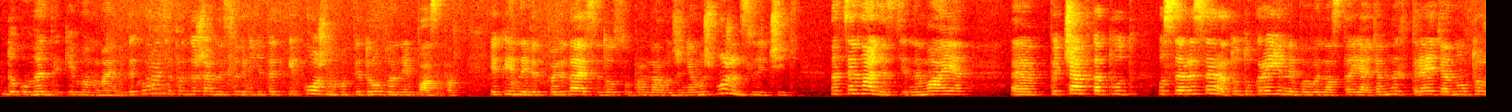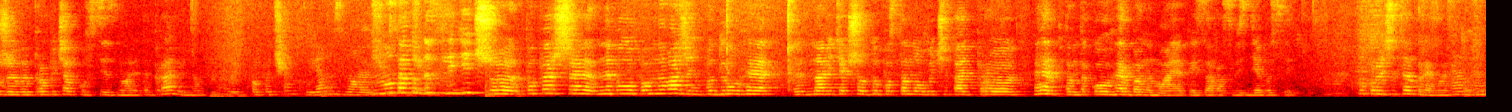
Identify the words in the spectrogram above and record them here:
документи, які ми маємо. Декларацію про державний суверенітет і кожного підроблений паспорт, який не відповідає свідоцтву про народження. Ми ж можемо слідчити. Національності немає. Е, Печатка тут у СРСР, а тут України повинна стояти, а в них третя, ну то вже ви про печатку всі знаєте, правильно? По початку я не знаю. Ну так от дослідіть, що, по-перше, не було повноважень, по-друге, е, навіть якщо ту постанову читати про герб, там такого герба немає, який зараз везде висить. Ну, коротше, це окрема історія.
